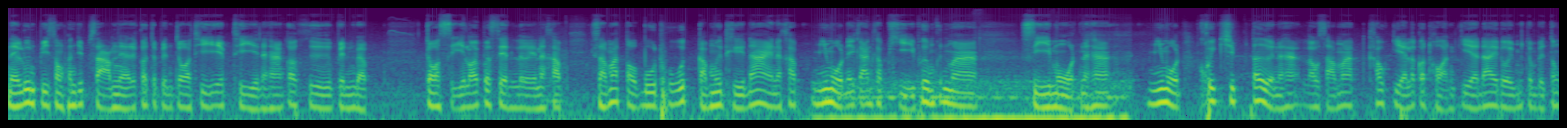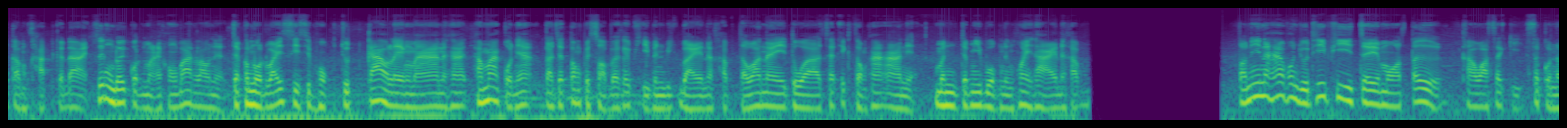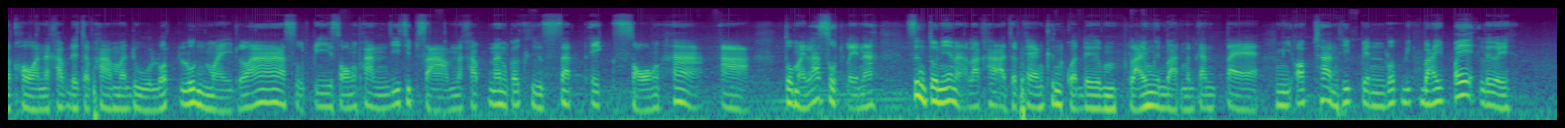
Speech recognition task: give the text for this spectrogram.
ในรุ่นปี 2023 เนี่ยก็จะเป็นจอ TFT นะฮะ ก็คือเป็นแบบจอสี 100%เลยนะครับ สามารถต่อบลูทูธกับมือถือได้นะครับ มีโหมดในการขับขี่เพิ่มขึ้นมา 4 โหมดนะฮะ มีโหมด Quick Shifter นะฮะ เราสามารถเข้าเกียร์แล้วก็ถอนเกียร์ได้โดยไม่จำเป็นต้องกำคัดก็ได้ ซึ่งโดยกฎหมายของบ้านเราเนี่ย จะกำหนดไว้ 46.9 แรงม้านะฮะ ถ้ามากกว่านี้ก็จะต้องไปสอบใบขับขี่เป็นบิ๊กไบค์นะครับ แต่ว่าในตัว ZX25R เนี่ย มันจะมีบวกหนึ่งห้อยท้ายนะครับ ตอนนี้นะฮะผมอยู่ที่ PJ Motor คาวาซากิสกลนครนะครับ เดี๋ยวจะพามาดูรถรุ่นใหม่ล่าสุดปี 2023 นะครับ นั่นก็คือ ZX25R ตัวใหม่ล่าสุดเลยนะ ซึ่งตัวนี้นะราคาอาจจะแพงขึ้นกว่าเดิมหลายหมื่นบาทเหมือนกันแต่มีออปชันที่เป็นรถบิ๊กไบค์เป๊ะเลย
